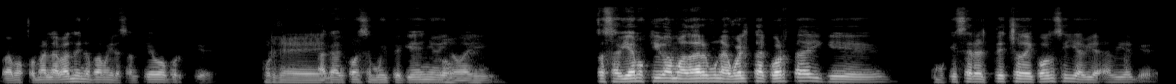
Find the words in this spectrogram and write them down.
vamos a formar la banda y nos vamos a ir a Santiago porque Porque acá en Conce es muy pequeño y no hay... O sea, sabíamos que íbamos a dar una vuelta corta y que como que ese era el techo de Conce y había, había que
